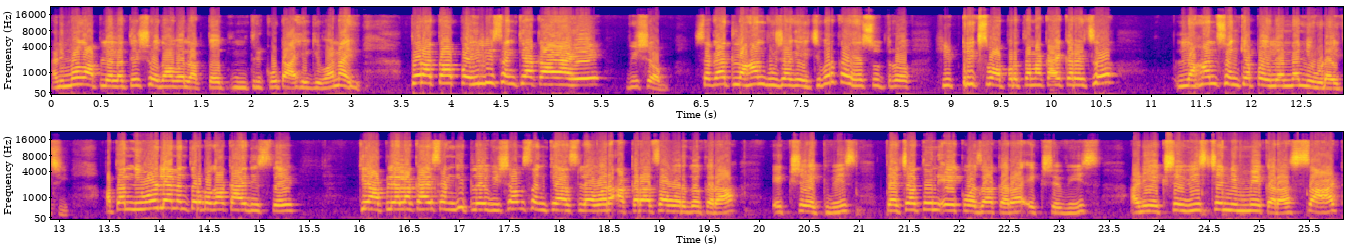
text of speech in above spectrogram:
आणि मग आपल्याला ते शोधावं लागतं त्रिकूट आहे किंवा नाही. तर आता पहिली संख्या काय आहे? विषम. सगळ्यात लहान भुजा घ्यायची बरं का हे सूत्र. ही ट्रिक्स वापरताना काय करायचं? लहान संख्या पहिल्यांदा निवडायची. आता निवडल्यानंतर बघा काय दिसतंय? की आपल्याला काय सांगितलंय? विषम संख्या असल्यावर अकराचा वर्ग करा. एकशे एकवीस. त्याच्यातून एक वजा करा एकशे वीस. आणि एकशे वीसचे निम्मे करा साठ.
